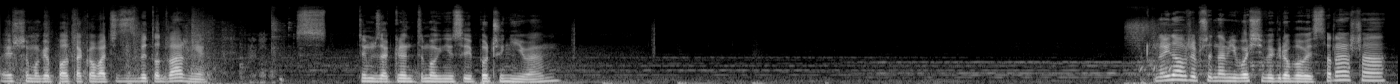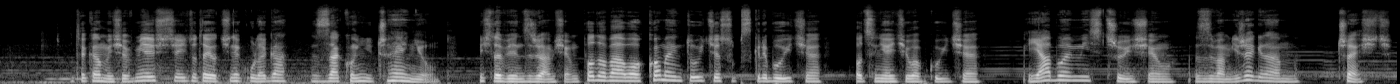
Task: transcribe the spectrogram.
No Jeszcze mogę poatakować zbyt odważnie. Z tym zakrętym ogniem sobie poczyniłem. No i dobrze, przed nami właściwy grobowy Starasza. Spotykamy się w mieście i tutaj odcinek ulega zakończeniu. Myślę więc, że Wam się podobało. Komentujcie, subskrybujcie, oceniajcie, łapkujcie. Ja byłem mistrzu i się z Wami żegnam. Cześć.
